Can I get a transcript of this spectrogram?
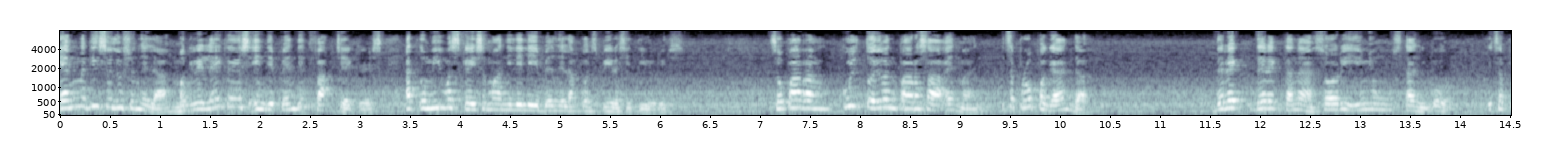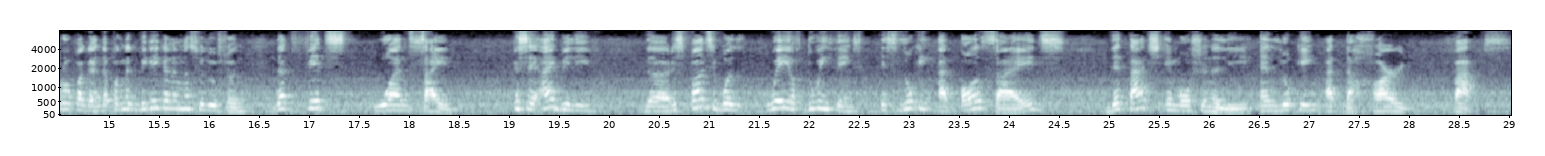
Eh, ang naging solusyon nila, mag-rely kayo sa independent fact-checkers at umiwas kayo sa mga nililabel nilang conspiracy theories. So, parang kulto yun para sa akin, man. It's a propaganda. Direct, direkta na. Sorry, yun yung stand ko. It's a propaganda. Pag nagbigay ka lang ng solution that fits one side. Kasi I believe the responsible way of doing things is looking at all sides, detached emotionally, and looking at the hard facts.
